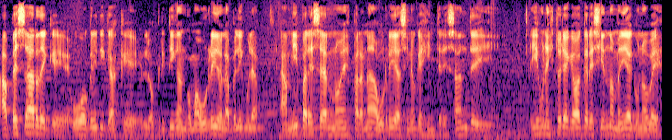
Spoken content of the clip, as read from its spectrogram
A pesar de que hubo críticas que lo critican como aburrido en la película, a mi parecer no es para nada aburrida, sino que es interesante y, y es una historia que va creciendo a medida que uno ve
